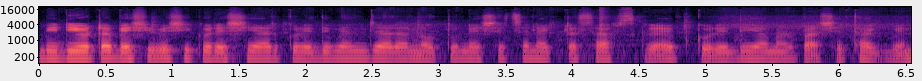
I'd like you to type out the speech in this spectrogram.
ভিডিওটা বেশি বেশি করে শেয়ার করে দিবেন। যারা নতুন এসেছেন একটা সাবস্ক্রাইব করে দিয়ে আমার পাশে থাকবেন।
